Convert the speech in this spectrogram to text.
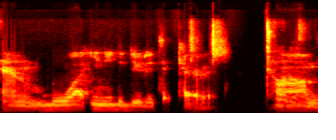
and what you need to do to take care of it. Totally.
